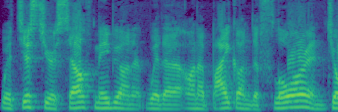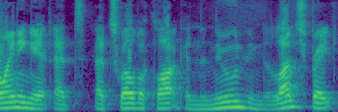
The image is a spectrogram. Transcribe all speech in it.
with just yourself maybe on a with a on a bike on the floor and joining it at at 12 o'clock in the noon in the lunch break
